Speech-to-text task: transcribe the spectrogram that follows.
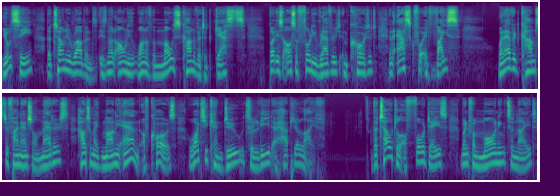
you'll see that Tony Robbins is not only one of the most coveted guests but is also fully revered and courted and asked for advice whenever it comes to financial matters, how to make money, and, of course, what you can do to lead a happier life. The total of four days went from morning to night,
